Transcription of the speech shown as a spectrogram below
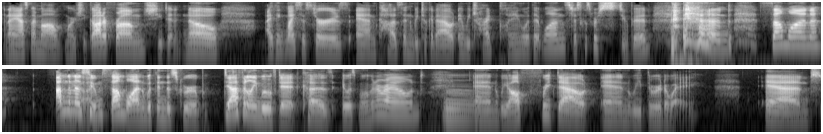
And I asked my mom where she got it from. She didn't know. I think my sisters and cousin, we took it out and we tried playing with it once just because we're stupid. and someone, I'm oh going to assume someone within this group definitely moved it because it was moving around mm. and we all freaked out and we threw it away. And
